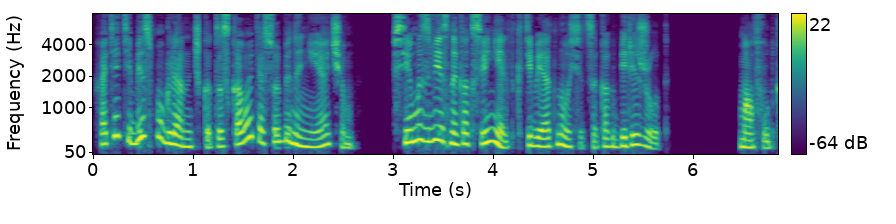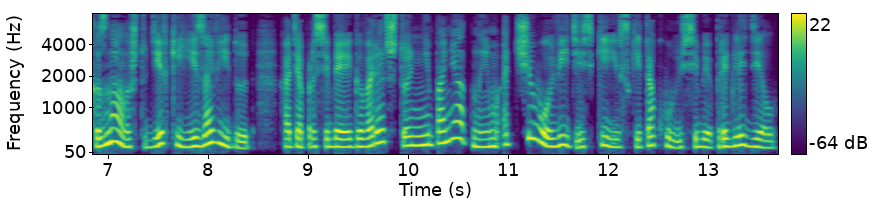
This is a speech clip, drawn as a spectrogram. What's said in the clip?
Хотя тебе, смугляночка, тосковать особенно не о чем. Всем известно, как свинельт к тебе относится, как бережет. Малфутка знала, что девки ей завидуют, хотя про себя и говорят, что непонятно им, отчего Витязь Киевский такую себе приглядел.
